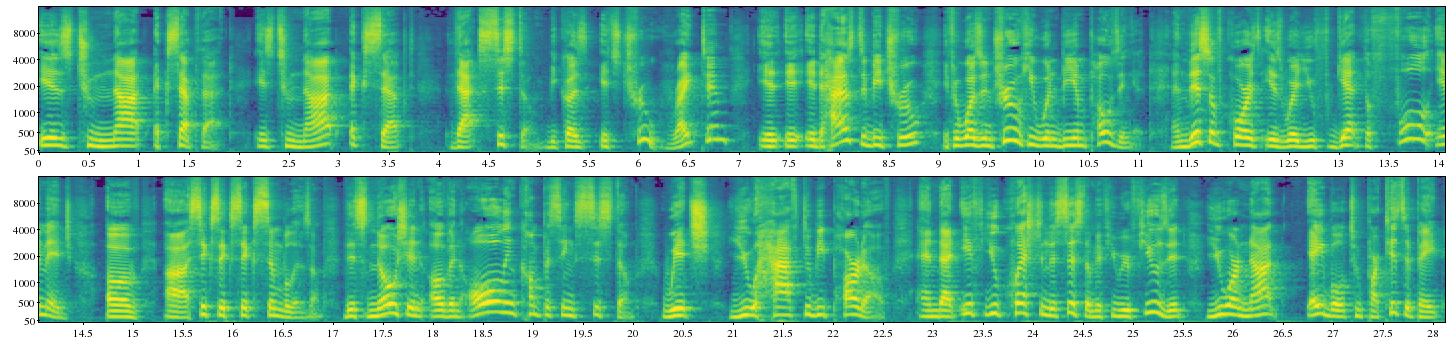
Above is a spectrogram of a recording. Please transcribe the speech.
is to not accept that, is to not accept that system because it's true, right, Tim? It, it, it, has to be true. If it wasn't true, he wouldn't be imposing it. And this, of course, is where you get the full image of uh, 666 symbolism, this notion of an all encompassing system which you have to be part of. And that if you question the system, if you refuse it, you are not able to participate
